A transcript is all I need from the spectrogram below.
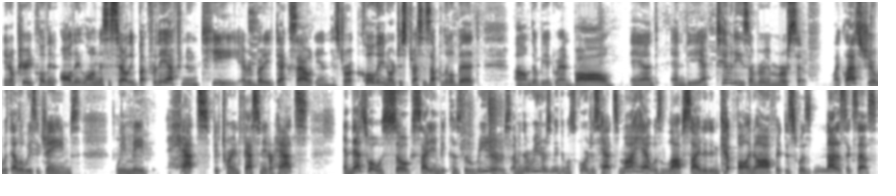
you know, period clothing all day long necessarily, but for the afternoon tea, everybody decks out in historic clothing or just dresses up a little bit. Um, there'll be a grand ball, and and the activities are very immersive. Like last year with Eloisa James, we made hats, Victorian fascinator hats, and that's what was so exciting because the readers, I mean, the readers made the most gorgeous hats. My hat was lopsided and kept falling off. It just was not a success.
